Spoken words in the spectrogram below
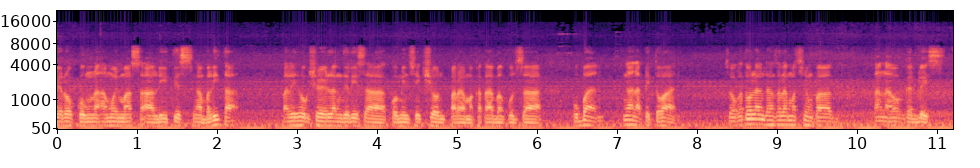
Pero kung naamoy mas ah, latest nga balita palihog share lang diri sa comment section para makatabang pud sa uban nga napektuhan. So katulang daghang salamat sa inyong pag tanaw God bless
